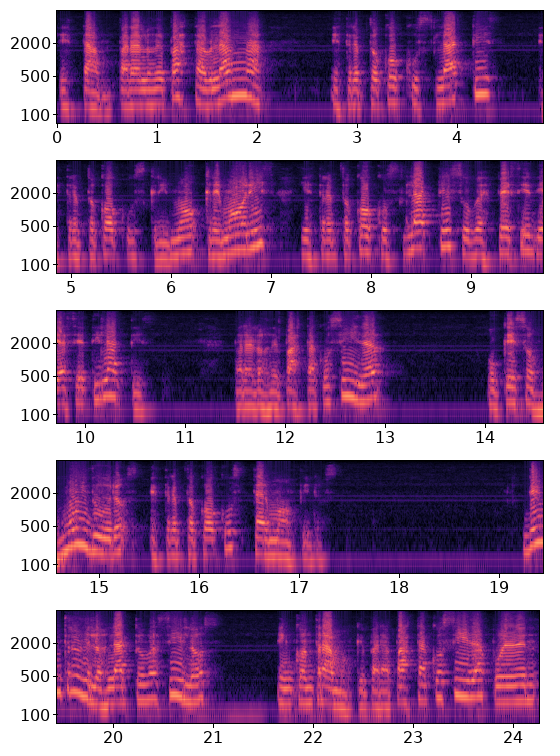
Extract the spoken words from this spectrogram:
están, para los de pasta blanda, Streptococcus lactis, Streptococcus cremoris y Streptococcus lactis, subespecie de Acetilactis. Para los de pasta cocida o quesos muy duros, Streptococcus thermophilus. Dentro de los lactobacilos encontramos que para pasta cocida pueden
